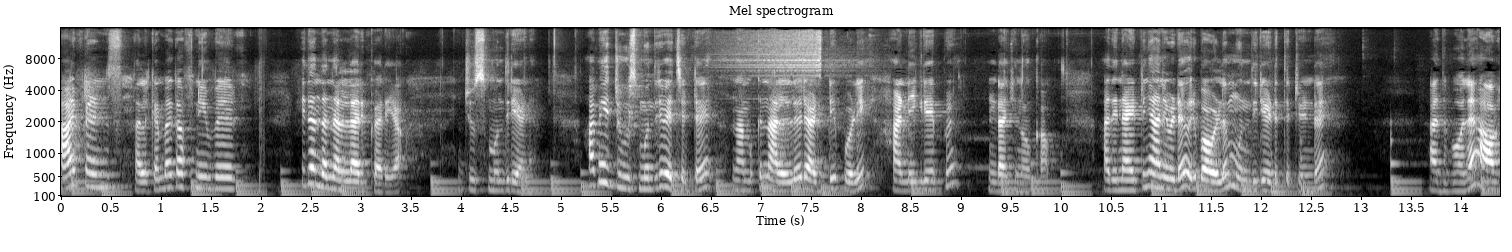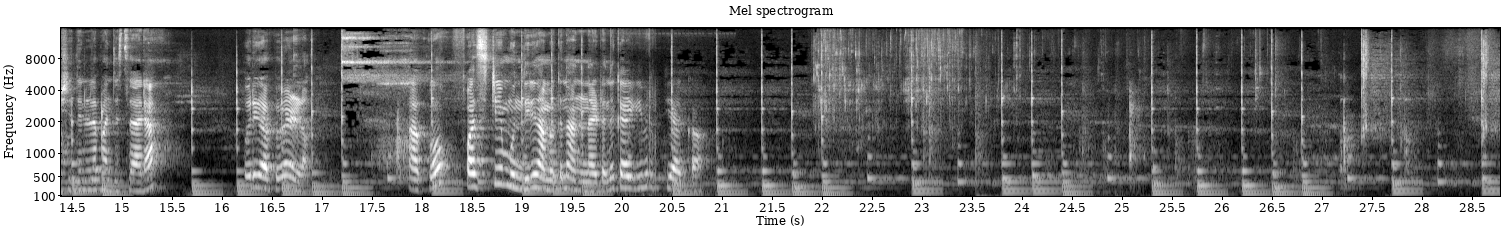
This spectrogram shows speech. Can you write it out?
Friends welcome back of new world ഇതെന്താണെന്ന് എല്ലാവർക്കും അറിയാം? ജ്യൂസ് മുന്തിരിയാണ്. അപ്പോൾ ഈ ജ്യൂസ് മുന്തിരി വെച്ചിട്ട് നമുക്ക് നല്ലൊരു അടിപൊളി ഹണി ഗ്രേപ്പ് ഉണ്ടാക്കി നോക്കാം. അതിനായിട്ട് ഞാനിവിടെ ഒരു ബൗളിൽ മുന്തിരി എടുത്തിട്ടുണ്ട്. അതുപോലെ ആവശ്യത്തിനുള്ള പഞ്ചസാര ഒരു കപ്പ് വെള്ളം. അപ്പോൾ ഫസ്റ്റ് ഈ മുന്തിരി നമുക്ക് നന്നായിട്ടൊന്ന് കഴുകി വൃത്തിയാക്കാം.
